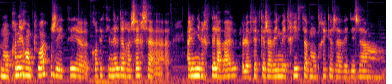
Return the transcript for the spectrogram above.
mon premier emploi. J'ai été euh, professionnelle de recherche à, à l'Université Laval. Le fait que j'avais une maîtrise, ça montrait que j'avais déjà un,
